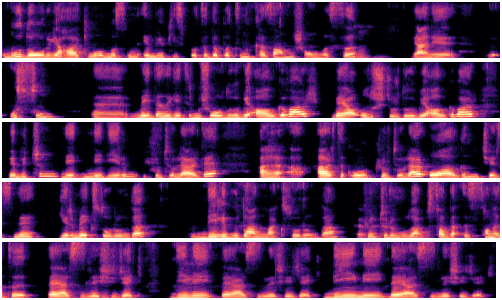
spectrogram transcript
Bu doğruya hakim olmasının en büyük ispatı da Batı'nın kazanmış olması. Yani e, Us'un e, meydana getirmiş olduğu bir algı var veya oluşturduğu bir algı var ve bütün ne, ne diyelim kültürlerde artık o kültürler o algının içerisine girmek zorunda. Dili budanmak zorunda. Tabii. Kültürü budan, sanatı değersizleşecek, dili değersizleşecek, dini değersizleşecek.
